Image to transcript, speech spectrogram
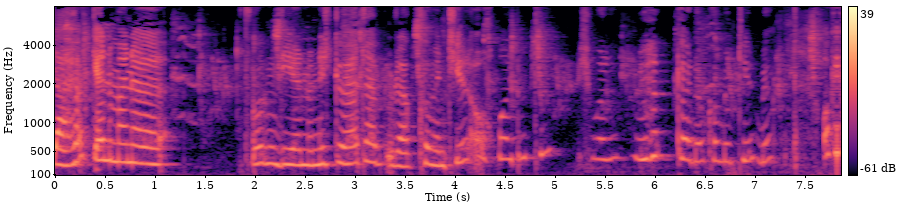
Ja, hört gerne meine Folgen, die ihr noch nicht gehört habt. Oder kommentiert auch mal bitte. Ich meine, keiner kommentiert mehr. Okay,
